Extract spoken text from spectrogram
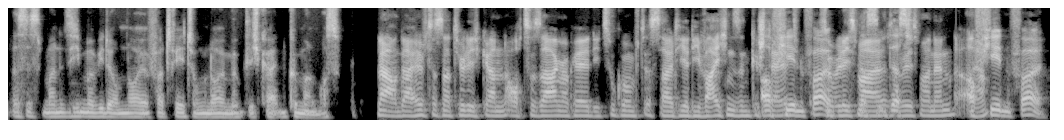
Das ist, man sich immer wieder um neue Vertretungen, neue Möglichkeiten kümmern muss. Klar, und da hilft es natürlich dann auch zu sagen, okay, die Zukunft ist halt hier, die Weichen sind gestellt. Auf jeden Fall. So will ich es mal, das, so will ich's mal nennen. Auf ja. jeden Fall.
